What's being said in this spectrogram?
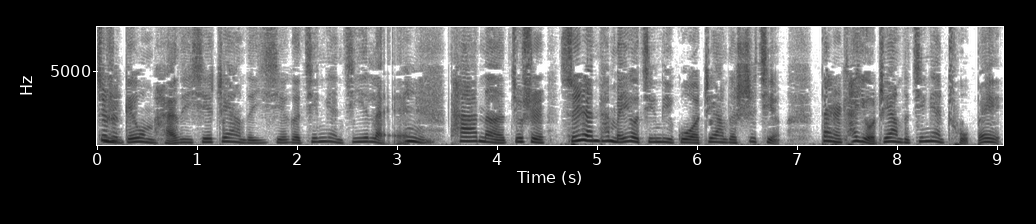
就是嗯给我们孩子一些这样的一些个经验积累。嗯，他呢，就是虽然他没有经历过这样的事情，但是他有这样的经验储备。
